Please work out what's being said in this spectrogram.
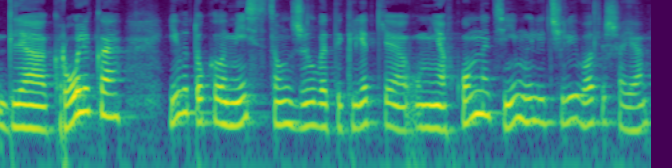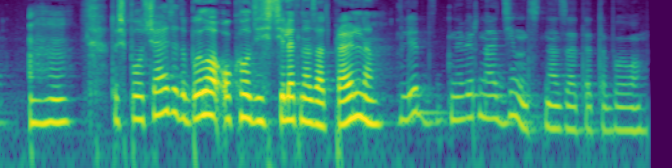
для кролика. И вот около месяца он жил в этой клетке у меня в комнате, и мы лечили его от лишая. Угу. То есть, получается, это было около 10 лет назад, правильно? Лет, наверное, 11 назад это было.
